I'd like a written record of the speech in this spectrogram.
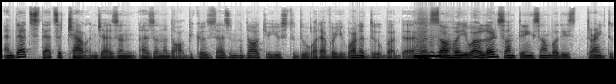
and that's that's a challenge as an as an adult because as an adult you're used to do whatever you want to do but uh, when someone you want to learn something somebody's trying to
